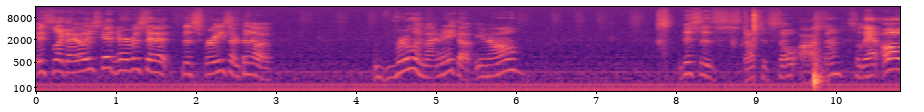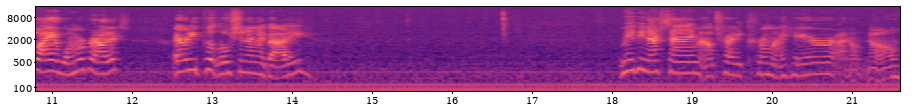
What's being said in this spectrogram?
It's like I always get nervous that the sprays are gonna ruin my makeup, you know? This is stuff is so awesome. So that oh I have one more product. I already put lotion on my body. Maybe next time I'll try to curl my hair. I don't know.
